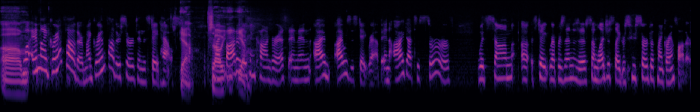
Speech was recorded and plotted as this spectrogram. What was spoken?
Um, well, and my grandfather. My grandfather served in the state house. Yeah. So my father yeah. was in Congress, and then I I was a state rep, and I got to serve with some uh, state representatives, some legislators who served with my grandfather.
